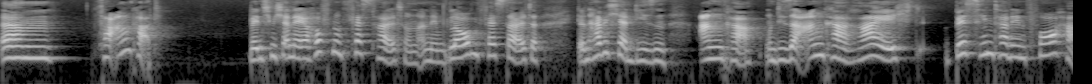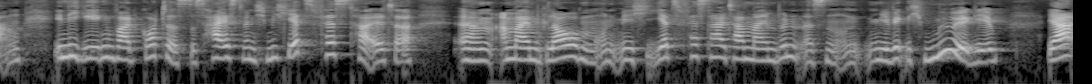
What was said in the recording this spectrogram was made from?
ähm, verankert. Wenn ich mich an der Hoffnung festhalte und an dem Glauben festhalte, dann habe ich ja diesen Anker. Und dieser Anker reicht bis hinter den Vorhang in die Gegenwart Gottes. Das heißt, wenn ich mich jetzt festhalte ähm, an meinem Glauben und mich jetzt festhalte an meinen Bündnissen und mir wirklich Mühe gebe, ja,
